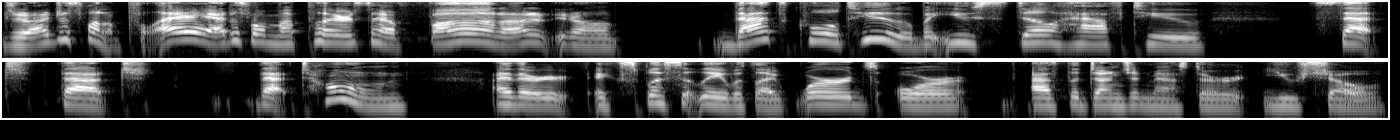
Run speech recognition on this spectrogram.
dude i just want to play. I just want my players to have fun. I don't you know that's cool too. But you still have to set that that tone either explicitly with like words or as the dungeon master you show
